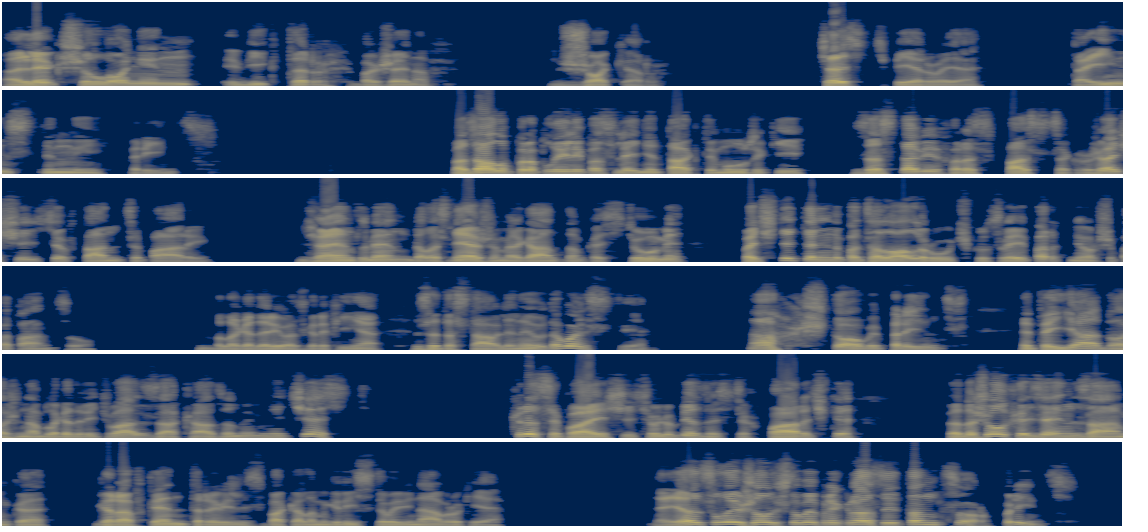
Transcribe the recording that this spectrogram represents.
Олег Шелонин, Виктор Баженов. Джокер. Часть первая. Таинственный принц. По залу проплыли последние такты музыки, заставив распасться окружающиеся в танце пары. Джентльмен в белоснежном элегантном костюме почтительно поцеловал ручку своей партнерши по танцу. — Благодарю вас, графиня, за доставленное удовольствие. — Ах, что вы, принц! Это я должна благодарить вас за оказанную мне честь. К рассыпающейся в любезностях парочке подошел хозяин замка, граф Кентервиль с бокалом игристого вина в руке. — Я слышал, что вы прекрасный танцор, принц.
